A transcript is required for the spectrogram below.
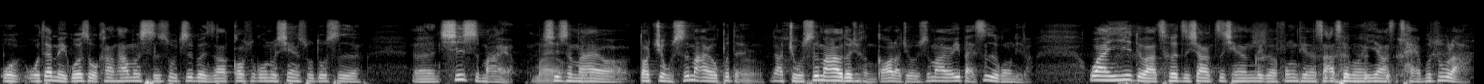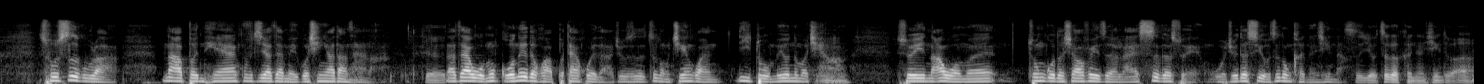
我我在美国的时候，我看他们时速基本上高速公路限速都是。嗯，七十 mile，mile，七十 mile 到九十 mile 不等嗯，那九十 mile 的就很高了，九十 mile 一百四十公里了。万一对吧，车子像之前那个丰田的刹车门一样踩不住了，出事故了，那本田估计要在美国倾家荡产了。对那在我们国内的话不太会的，就是这种监管力度没有那么强，所以拿我们中国的消费者来试个水，我觉得是有这种可能性的。是有这个可能性，对吧？啊，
